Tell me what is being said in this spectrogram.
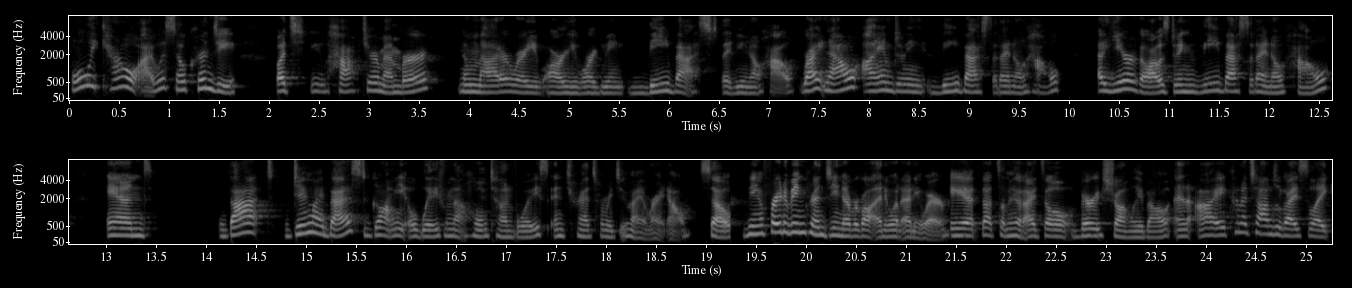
holy cow, I was so cringy. But you have to remember no matter where you are, you are doing the best that you know how. Right now, I am doing the best that I know how. A year ago, I was doing the best that I know how. And that doing my best got me away from that hometown voice and transformed me to who I am right now. So being afraid of being cringy never got anyone anywhere. And that's something that I feel very strongly about. And I kind of challenge you guys to like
